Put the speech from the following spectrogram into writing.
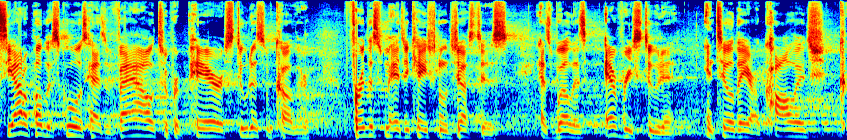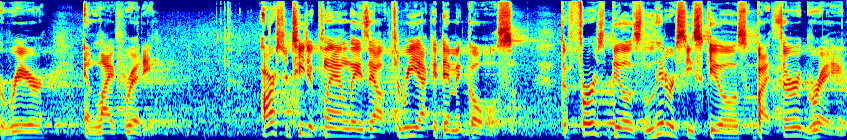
Seattle Public Schools has vowed to prepare students of color furthest from educational justice, as well as every student, until they are college, career, and life ready. Our strategic plan lays out three academic goals. The first builds literacy skills by third grade.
